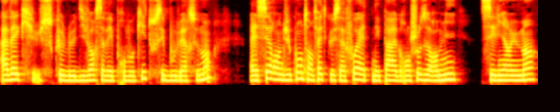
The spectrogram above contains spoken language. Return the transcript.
avec ce que le divorce avait provoqué tous ces bouleversements elle s'est rendue compte en fait que sa foi tenait pas à grand chose hormis ses liens humains.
